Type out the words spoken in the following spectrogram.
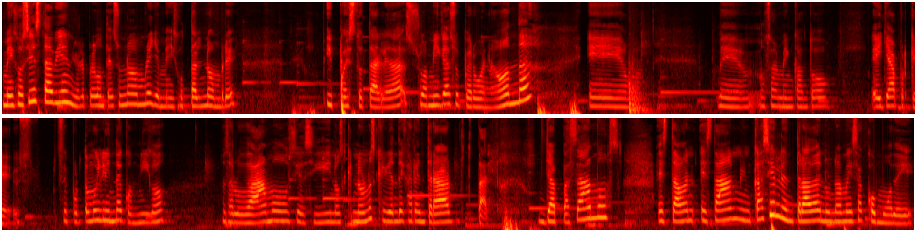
Me dijo, sí, está bien. Yo le pregunté su nombre, ella me dijo tal nombre. Y pues total, era su amiga súper buena onda. Em, me, o sea, me encantó ella porque se portó muy linda conmigo. Nos saludamos y así, nos, no nos querían dejar entrar, total ya pasamos, estaban, estaban casi en la entrada en una mesa como de,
